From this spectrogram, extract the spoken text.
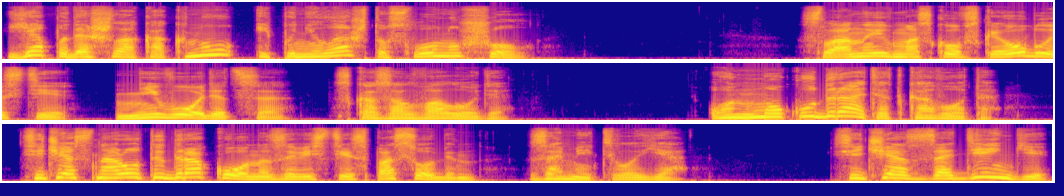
Я подошла к окну и поняла, что слон ушел. «Слоны в Московской области не водятся», — сказал Володя. «Он мог удрать от кого-то. Сейчас народ и дракона завести способен», — заметила я. «Сейчас за деньги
